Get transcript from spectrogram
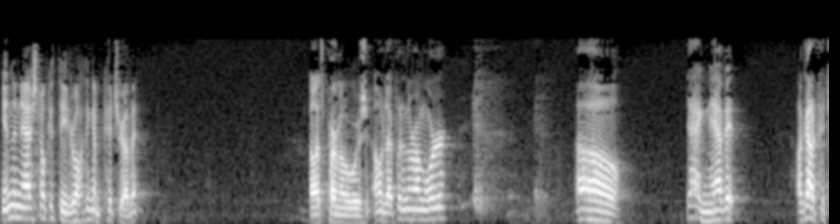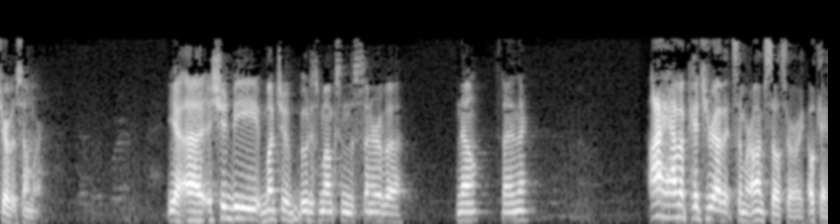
in the National Cathedral. I think I have a picture of it. Oh, that's part of my worship. Oh, did I put it in the wrong order? Oh, dag nabbit. I got a picture of it somewhere. Yeah, uh, it should be a bunch of Buddhist monks in the center of a. No, it's not in there. I have a picture of it somewhere. I'm so sorry. Okay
